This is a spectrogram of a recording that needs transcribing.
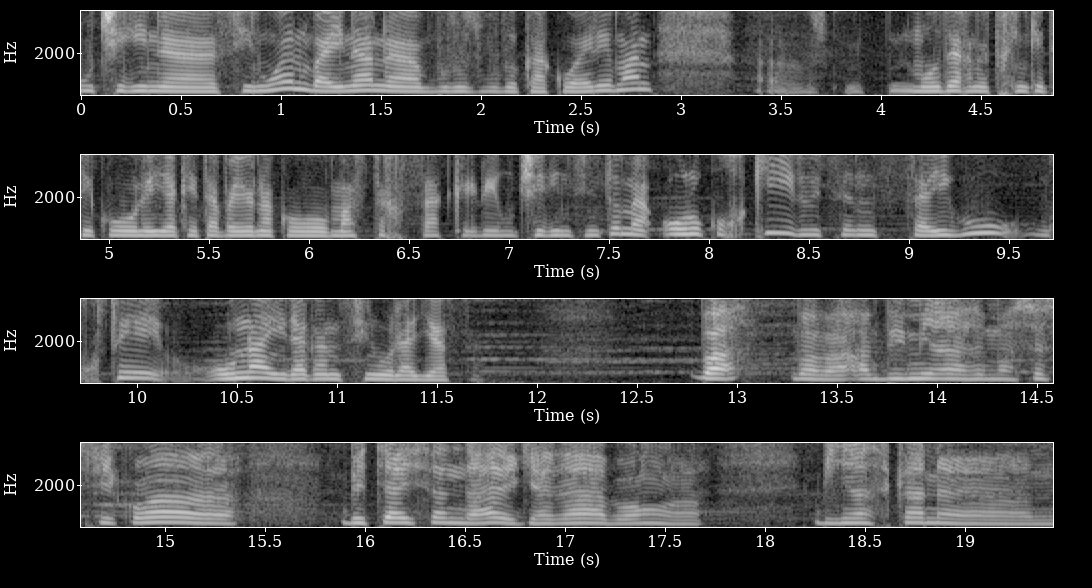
utxegin uh, zinuen, baina buruz burukako ere man, uh, modern trinketeko lehiak eta baionako masterzak ere utxegin zintuen, baina orokorki iruditzen zaigu urte ona iragan zinuela jaz. Ba, ba, ba, 2000 betea izan da, egia da, bon, binazkan uh,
